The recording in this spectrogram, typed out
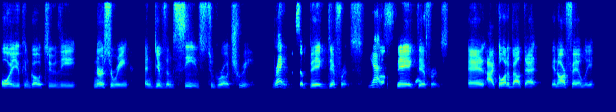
or you can go to the nursery and give them seeds to grow a tree. Right. It's a big difference. A Yes. big Yes. difference. And I thought about that in our family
